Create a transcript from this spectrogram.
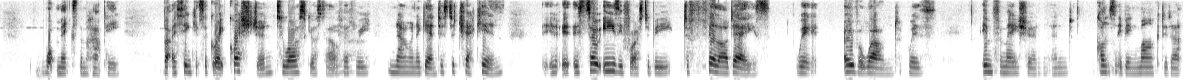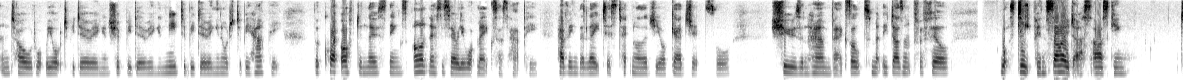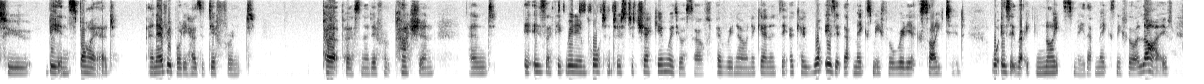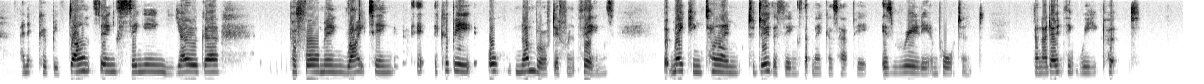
what makes them happy. But I think it's a great question to ask yourself yeah. every now and again, just to check in. It, it's so easy for us to be to fill our days. We're overwhelmed with information and constantly being marketed at and told what we ought to be doing and should be doing and need to be doing in order to be happy. But quite often, those things aren't necessarily what makes us happy. Having the latest technology or gadgets or shoes and handbags ultimately doesn't fulfill what's deep inside us, asking to be inspired. And everybody has a different purpose and a different passion. And it is, I think, really important just to check in with yourself every now and again and think, okay, what is it that makes me feel really excited? What is it that ignites me, that makes me feel alive? And it could be dancing, singing, yoga, performing, writing. It, it could be all number of different things. But making time to do the things that make us happy is really important. And I don't think we put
